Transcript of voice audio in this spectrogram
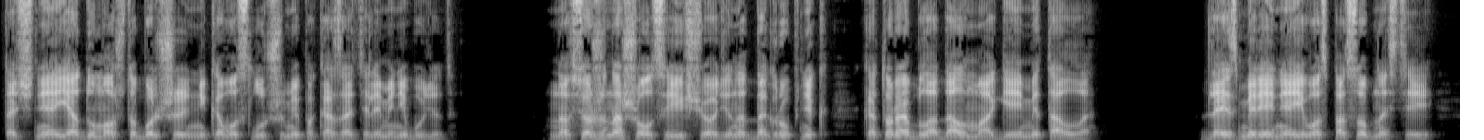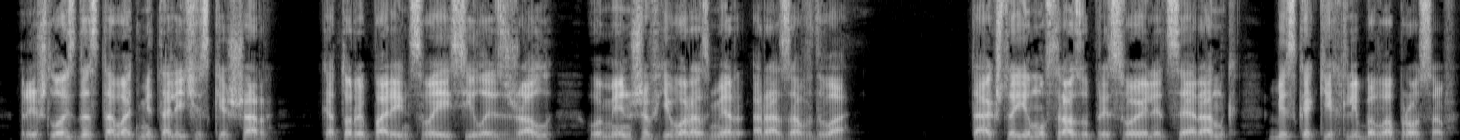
Точнее, я думал, что больше никого с лучшими показателями не будет. Но все же нашелся еще один одногруппник, который обладал магией металла. Для измерения его способностей пришлось доставать металлический шар, который парень своей силой сжал, уменьшив его размер раза в два так что ему сразу присвоили С-ранг без каких-либо вопросов.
